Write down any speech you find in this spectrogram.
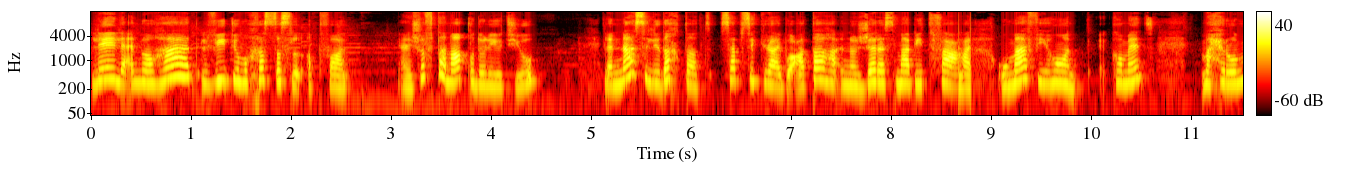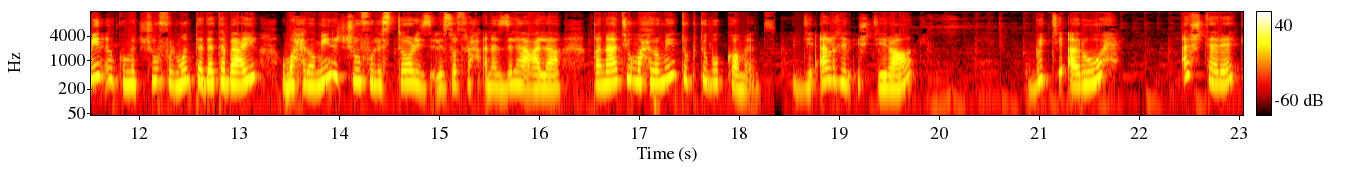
ليه؟ لأنه هذا الفيديو مخصص للأطفال. يعني شوف تناقض اليوتيوب؟ للناس اللي ضغطت subscribe وأعطاها إنه الجرس ما بيتفاعل وما في هون comment محرومين إنكم تشوفوا المنتدى تبعي ومحرومين تشوفوا ال stories اللي صرت رح أنزلها على قناتي ومحرومين تكتبوا comment بدي ألغي الاشتراك وبدي أروح أشترك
